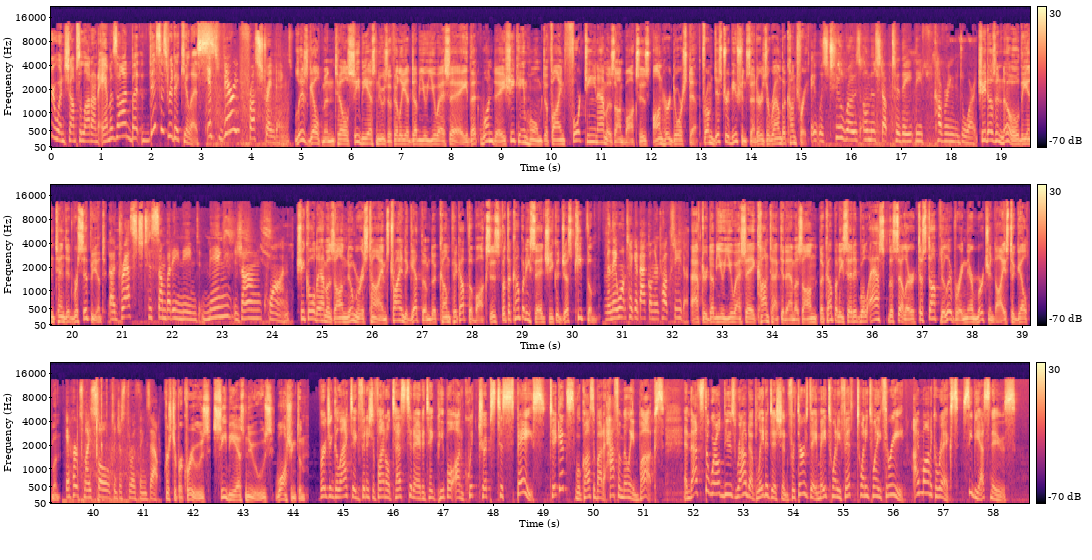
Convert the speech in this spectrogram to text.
Everyone shops a lot on Amazon, but this is ridiculous. It's very frustrating. Liz Geltman tells CBS News affiliate WUSA that one day she came home to find 14 Amazon boxes on her doorstep from distribution centers around the country. It was two rows almost up to the, the covering the door. She doesn't know the intended recipient. Addressed to somebody named Meng Zhang Quan. She called Amazon numerous times trying to get them to come pick up the boxes, but the company said she could just just keep them. And they won't take it back on their trucks either. After WUSA contacted Amazon, the company said it will ask the seller to stop delivering their merchandise to Geltman. It hurts my soul to just throw things out. Christopher Cruz, CBS News, Washington. Virgin Galactic finished a final test today to take people on quick trips to space. Tickets will cost about a half a million bucks. And that's the World News Roundup late edition for Thursday, May 25th, 2023. I'm Monica Rix, CBS News.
